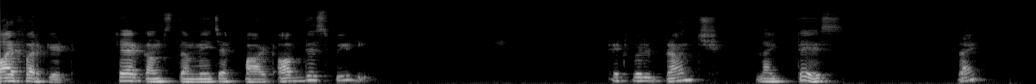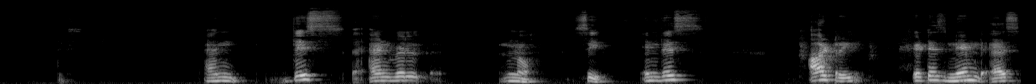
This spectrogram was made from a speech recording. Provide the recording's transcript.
bifurcate. Here comes the major part of this video. It will branch like this right? This. And this and will no. See in this artery it is named as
